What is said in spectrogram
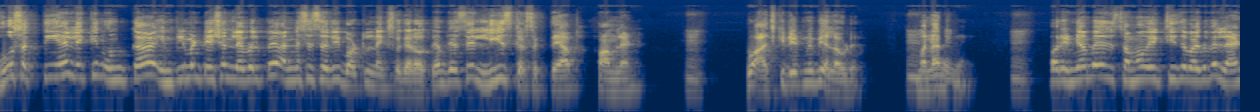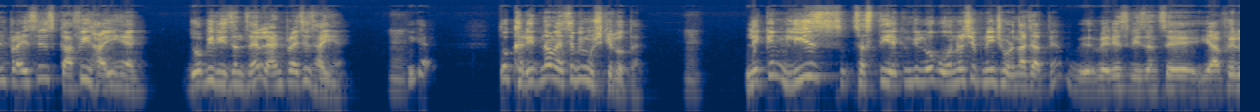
हो सकती हैं लेकिन उनका इम्प्लीमेंटेशन लेवल पे अननेसेसरी बॉटल नेक्स वगैरह होते हैं। जैसे लीज कर सकते हैं आप फार्मलैंड हम्म। वो आज की डेट में भी अलाउड है। मना नहीं है। और इंडिया में समहाउ एक चीज़ है by the way land prices काफ़ी हाई हैं। जो भी रीजन हैं लैंड प्राइसेस हाई हैं। ठीक है? तो खरीदना वैसे भी मुश्किल होता है। हम्म। लेकिन लीज सस्ती है क्योंकि लोग ओनरशिप नहीं छोड़ना चाहते हैं वेरियस रीजन से या फिर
